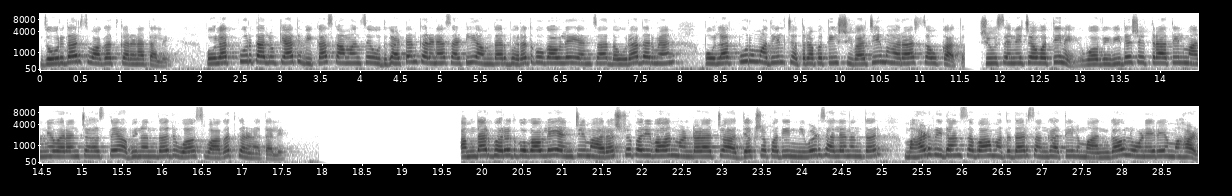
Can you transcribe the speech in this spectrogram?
जोरदार स्वागत करण्यात आले. पोलादपूर तालुक्यात विकास कामांचे उद्घाटन करण्यासाठी आमदार भरत गोगावले यांचा दौरा दरम्यान पोलादपूरमधील छत्रपती शिवाजी महाराज चौकात शिवसेनेच्या वतीने व विविध क्षेत्रातील मान्यवरांच्या हस्ते अभिनंदन व स्वागत करण्यात आले. आमदार भरत गोगावले यांची महाराष्ट्र परिवहन मंडळाच्या अध्यक्षपदी निवड झाल्यानंतर महाड विधानसभा मतदारसंघातील मानगाव लोणेरे महाड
